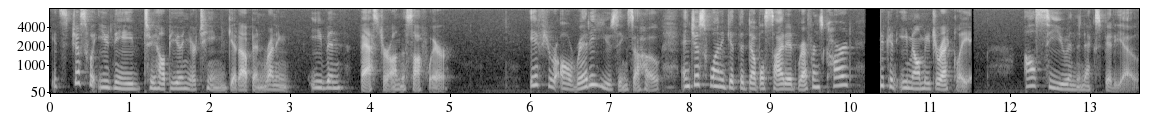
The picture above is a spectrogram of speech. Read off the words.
It's just what you need to help you and your team get up and running even faster on the software. If you're already using Zoho and just want to get the double-sided reference card, you can email me directly. I'll see you in the next video.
